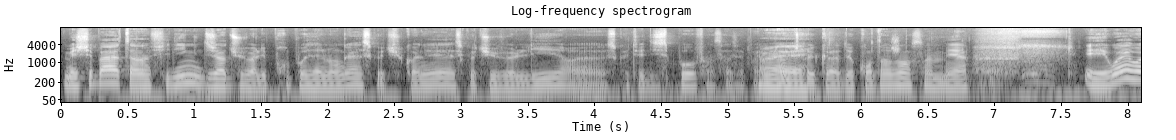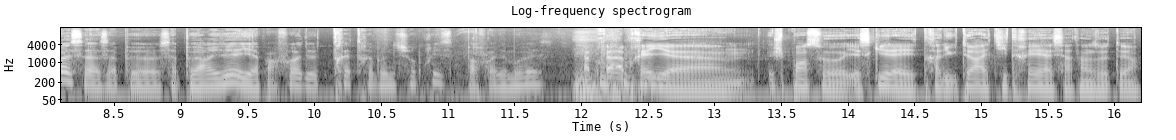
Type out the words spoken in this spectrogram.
Mais je sais pas, t'as un feeling, déjà tu vas lui proposer le manga, est-ce que tu connais, est-ce que tu veux le lire, est-ce que tu es dispo, enfin ça c'est pas Ouais. un truc de contingence, hein, mais. et ouais, ouais, ça, ça, peut, ça peut arriver, il y a parfois de très très bonnes surprises, parfois des mauvaises. Après, après, y a, je pense, au- est-ce qu'il y a des traducteurs attitrés à certains auteurs?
